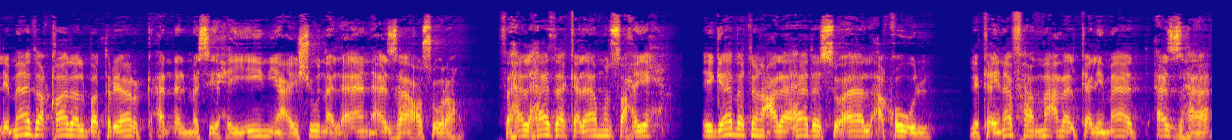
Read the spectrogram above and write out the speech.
لماذا قال البطريرك أن المسيحيين يعيشون الآن أزهى عصورهم؟ فهل هذا كلام صحيح؟ إجابة على هذا السؤال أقول لكي نفهم معنى الكلمات أزهى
